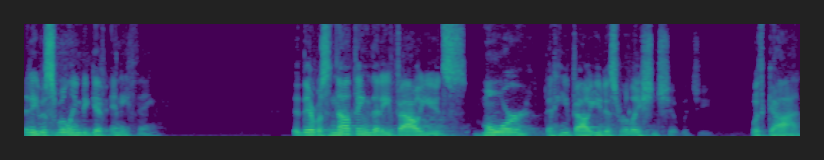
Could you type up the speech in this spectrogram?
That he was willing to give anything. That there was nothing that he valued more than he valued his relationship with, with God.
